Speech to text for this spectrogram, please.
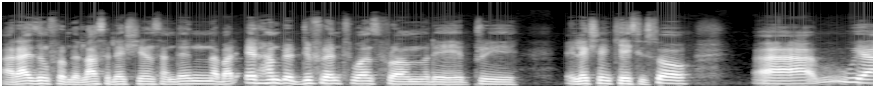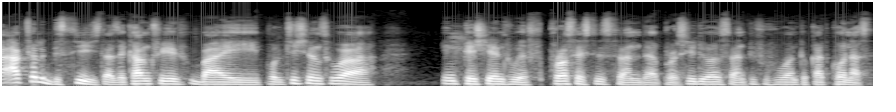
arising from the last elections, and then about 800 different ones from the pre election cases. So uh, we are actually besieged as a country by politicians who are impatient with processes and uh, procedures and people who want to cut corners.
